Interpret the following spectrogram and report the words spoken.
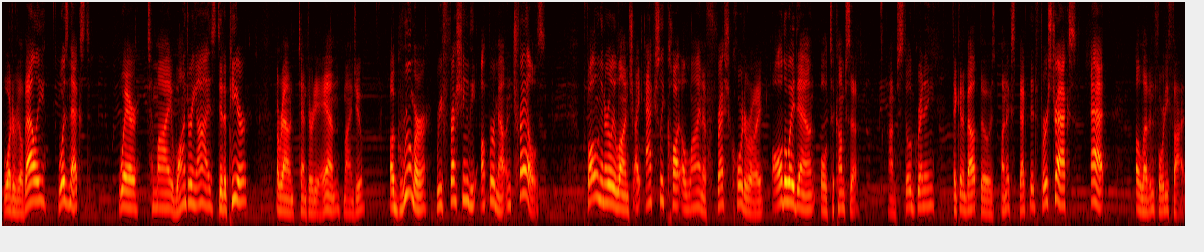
Waterville Valley was next, where to my wandering eyes did appear around 10:30 a.m., mind you, a groomer refreshing the upper mountain trails. Following an early lunch, I actually caught a line of fresh corduroy all the way down Old Tecumseh. I'm still grinning thinking about those unexpected first tracks at 11:45.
